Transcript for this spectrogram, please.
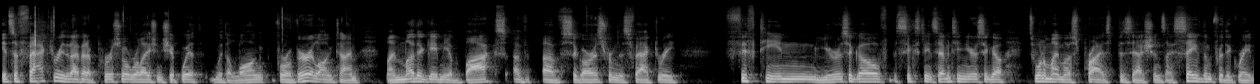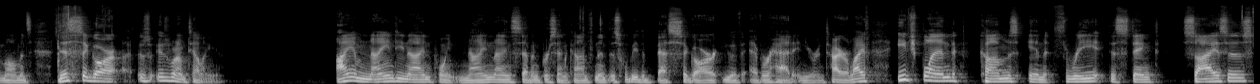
It's a factory that I've had a personal relationship with with a long for a very long time. My mother gave me a box of, of cigars from this factory 15 years ago, 16, 17 years ago. It's one of my most prized possessions. I save them for the great moments. This cigar is, is what I'm telling you. I am 99.997% confident this will be the best cigar you have ever had in your entire life. Each blend comes in three distinct sizes,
